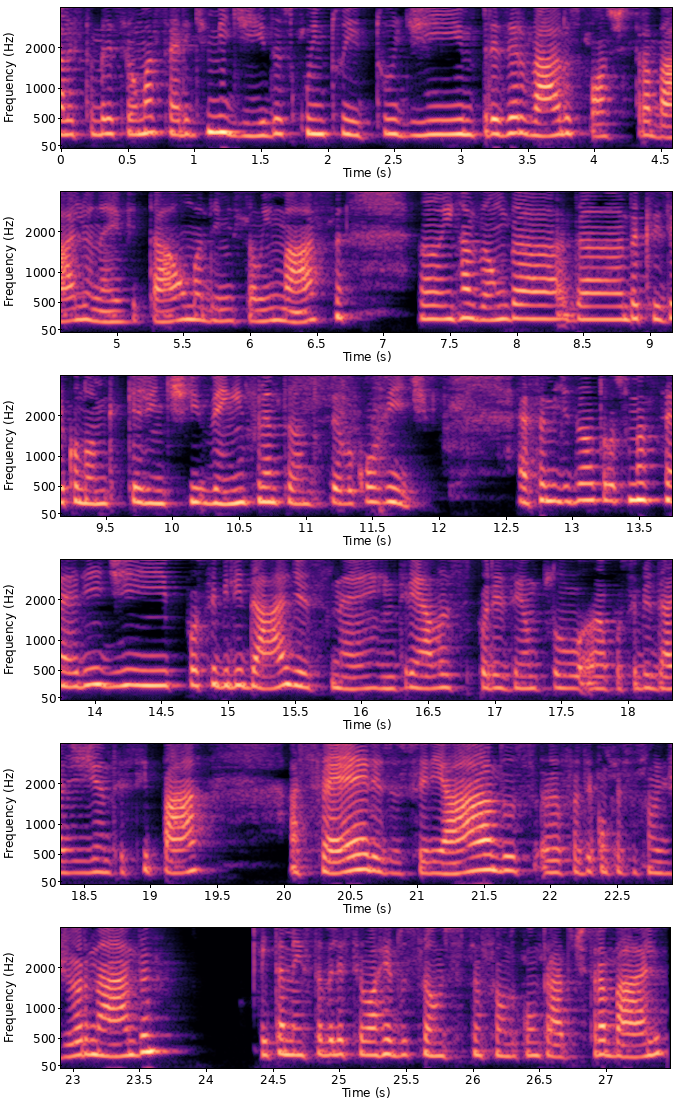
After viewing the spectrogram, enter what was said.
ela estabeleceu uma série de medidas com o intuito de preservar os postos de trabalho, né, evitar uma demissão em massa ah, em razão da, da, da crise econômica que a gente vem enfrentando pelo Covid. Essa medida trouxe uma série de possibilidades, né, entre elas, por exemplo, a possibilidade de antecipar as férias, os feriados, fazer compensação de jornada, e também estabeleceu a redução e suspensão do contrato de trabalho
